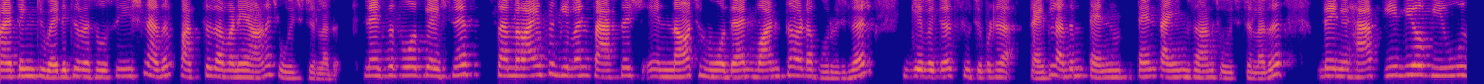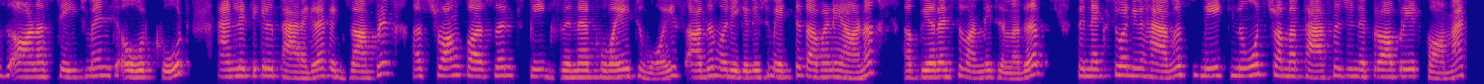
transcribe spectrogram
writing to editor association അത് പത്ത് തവണയാണ് ചോദിച്ചിട്ടുള്ളത് next fourth question is summarize a given passage in not more than one third of original give it a suitable title അതും ടെൻ ടെൻ ടൈംസ് ആണ് ചോദിച്ചിട്ടുള്ളത് then you have give your views on a statement or quote analytical paragraph example a strong person speaks in a quiet voice അതും ഒരു ഏകദേശം എട്ട് തവണയാണ് അപ്പിയറൻസ് വന്നിട്ടുള്ളത് the next one you have is make notes from a passage in appropriate format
